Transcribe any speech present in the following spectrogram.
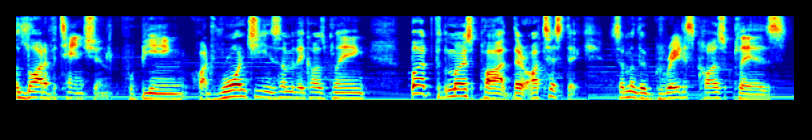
a lot of attention for being quite raunchy in some of their cosplaying, but for the most part, they're artistic. Some of the greatest cosplayers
